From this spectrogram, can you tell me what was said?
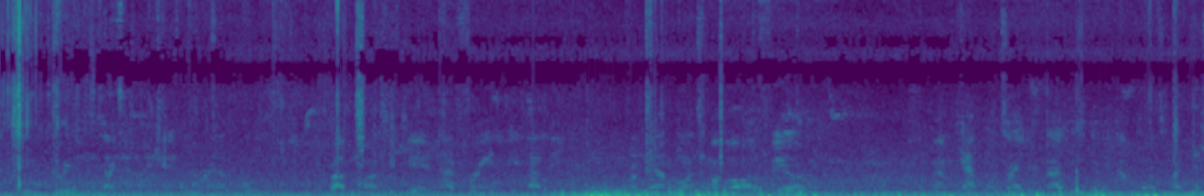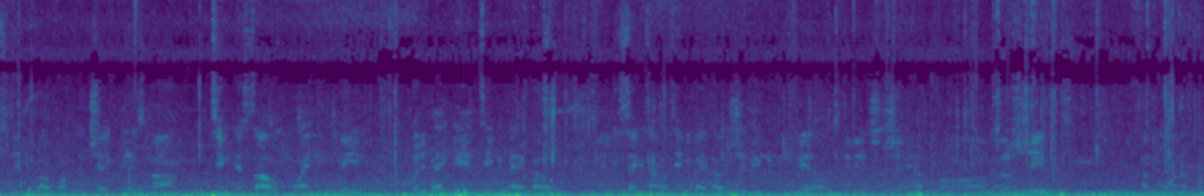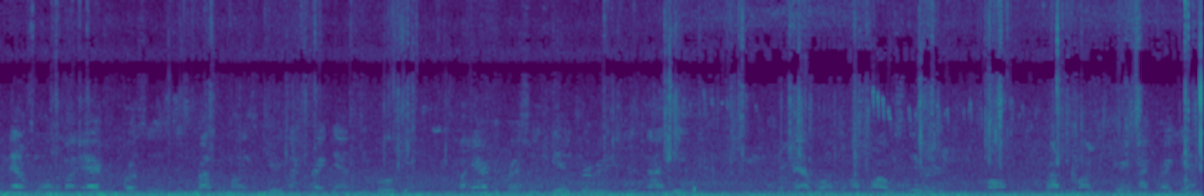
two, three, like they can't be around for probably months a kid, not free, not legal. right there.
